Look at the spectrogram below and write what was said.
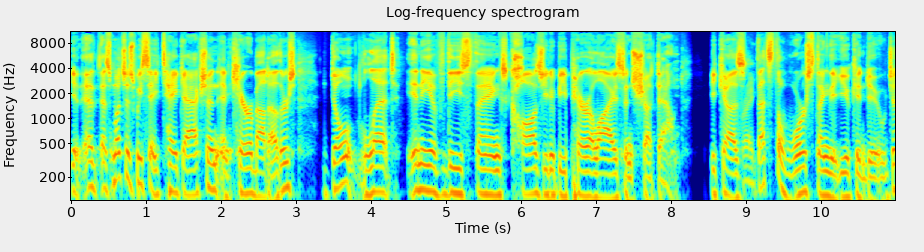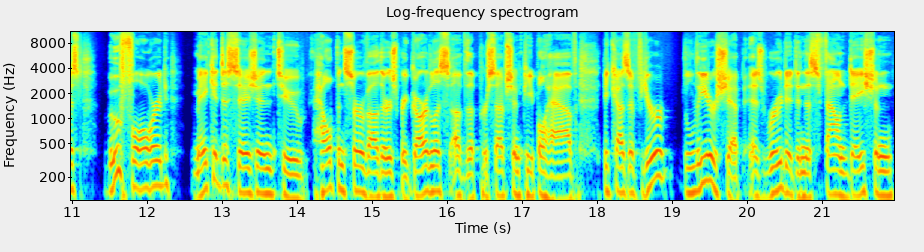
as much as we say take action and care about others, don't let any of these things cause you to be paralyzed and shut down because right. that's the worst thing that you can do. Just move forward, make a decision to help and serve others, regardless of the perception people have. Because if your leadership is rooted in this foundation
